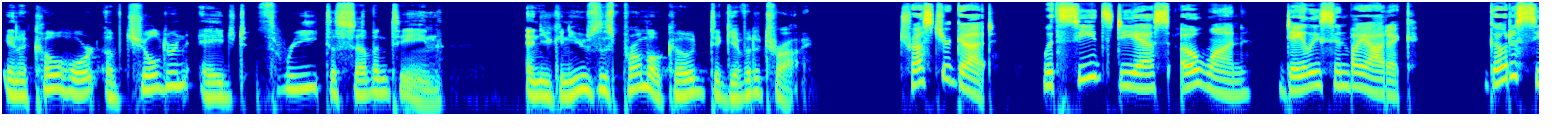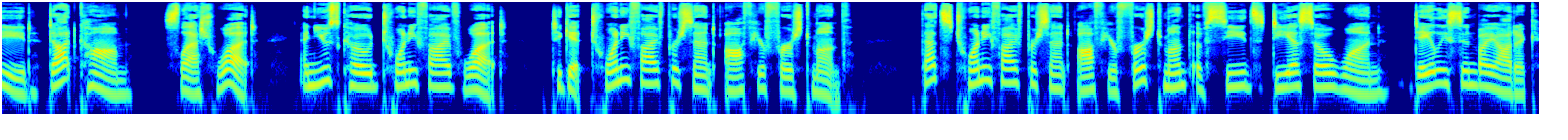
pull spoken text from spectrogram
in a cohort of children aged 3 to 17. And you can use this promo code to give it a try. Trust your gut with Seeds DS01 Daily Synbiotic. Go to seed.com slash what and use code 25what to get 25% off your first month. That's 25% off your first month of Seed's DS01 Daily Synbiotic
